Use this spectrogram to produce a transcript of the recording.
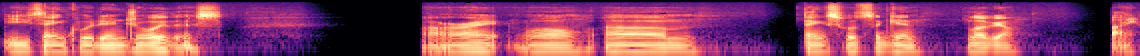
you think would enjoy this. All right. Well, um, thanks once again. Love y'all. Bye.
